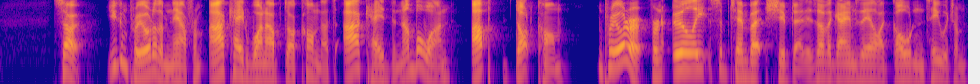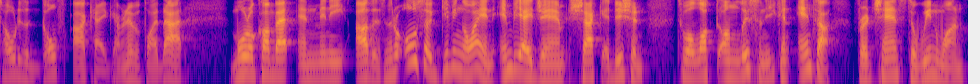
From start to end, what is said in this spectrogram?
So you can pre order them now from arcade1up.com. That's arcade, the number one, up.com, and pre order it for an early September ship date. There's other games there like Golden Tee, which I'm told is a golf arcade game. I've never played that. Mortal Kombat, and many others. And they're also giving away an NBA Jam Shaq edition to a locked on listener. You can enter for a chance to win one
